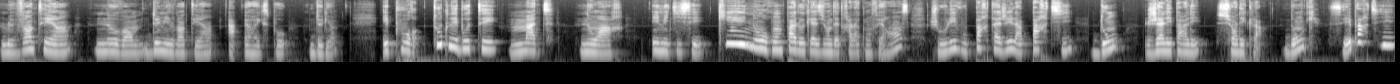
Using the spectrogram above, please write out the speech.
le 21 novembre 2021 à Eurexpo de Lyon. Et pour toutes les beautés mates, noires et métissées qui n'auront pas l'occasion d'être à la conférence, je voulais vous partager la partie dont j'allais parler sur l'éclat. Donc, c'est parti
